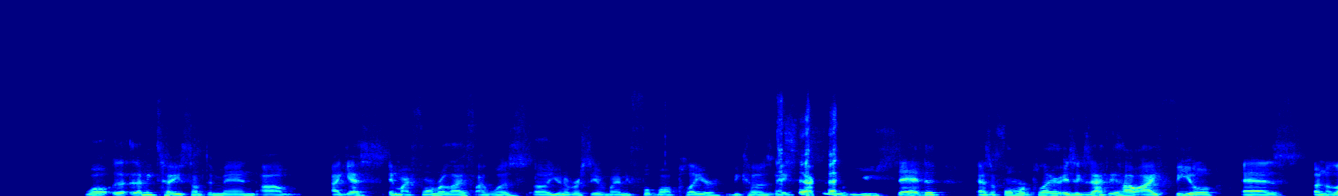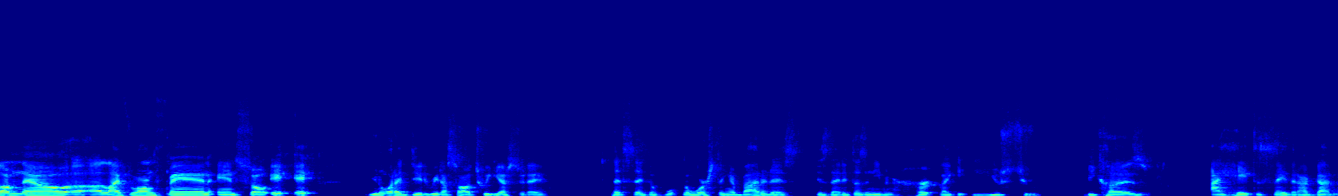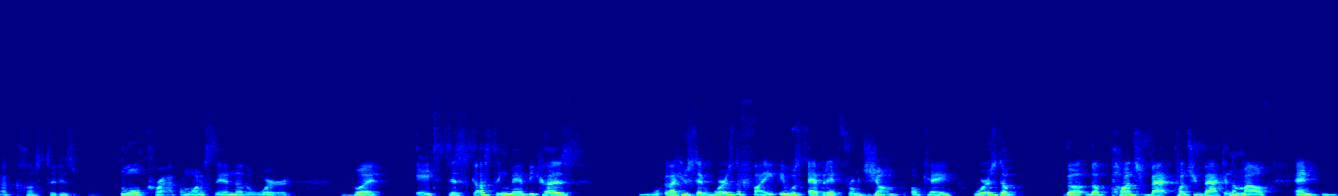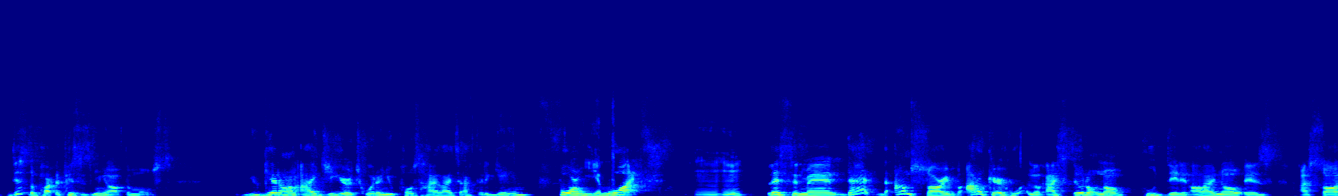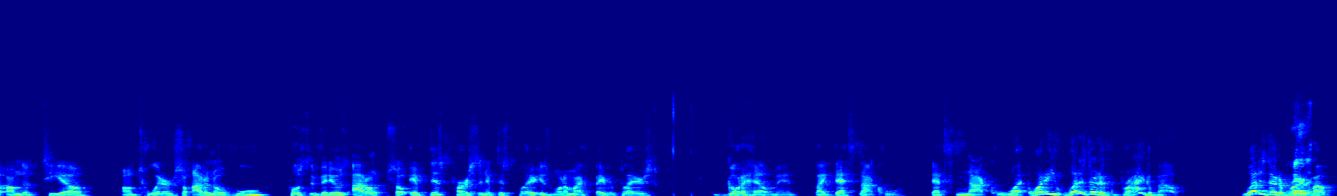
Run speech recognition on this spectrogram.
Well, let me tell you something, man. Um, I guess in my former life, I was a University of Miami football player because exactly what you said as a former player is exactly how I feel as an alum now, a, a, lifelong fan. And so it, it, you know what I did read? I saw a tweet yesterday that said the, the worst thing about it is, is that it doesn't even hurt like it used to because I hate to say that I've gotten accustomed to this bull crap. I want to say another word, but it's disgusting, man, because – like you said, where's the fight? It was evident from jump. Okay, where's the the the punch back, punch you back in the mouth? And this is the part that pisses me off the most. You get on IG or Twitter and you post highlights after the game for yep. what? Mm-hmm. Listen, man, that I'm sorry, but I don't care who. Look, I still don't know who did it. All I know is I saw it on the TL on Twitter, so I don't know who posted videos. I don't. So if this person, if this player is one of my favorite players, go to hell, man. Like that's not cool. That's not cool. What what are you what is there to brag about? What is there to brag I mean, about?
